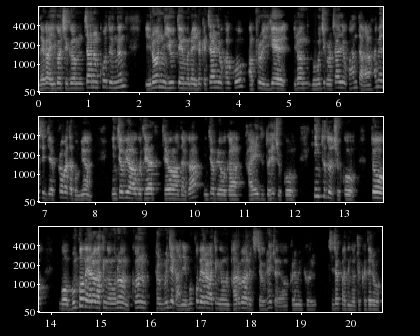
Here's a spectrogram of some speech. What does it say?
내가 이거 지금 짜는 코드는 이런 이유 때문에 이렇게 짜려고 하고 앞으로 이게 이런 로직으로 짜려고 한다 하면서 이제 풀어가다 보면 인터뷰하고 대화, 대화하다가 인터뷰어가 가이드도 해주고 힌트도 주고 또 뭐 문법 에러 같은 경우는 그거는 별 문제가 아니에요. 문법 에러 같은 경우는 바로바로 바로 지적을 해줘요. 그러면 그걸 지적받은 것들 그대로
